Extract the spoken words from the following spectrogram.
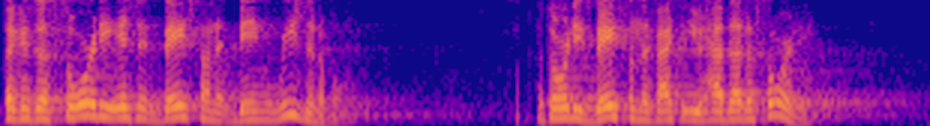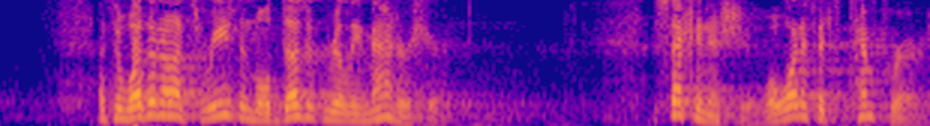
Because authority isn't based on it being reasonable. Authority is based on the fact that you have that authority. And so whether or not it's reasonable doesn't really matter here. second issue well, what if it's temporary?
